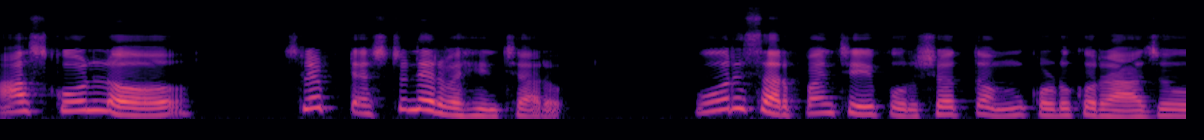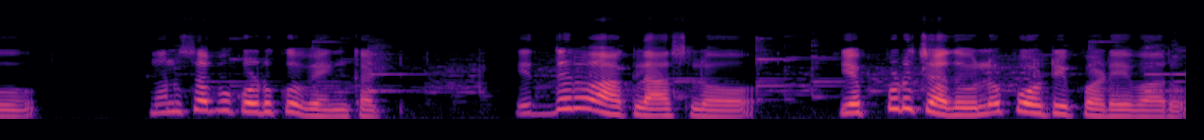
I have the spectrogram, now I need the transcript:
ఆ స్కూల్లో స్లిప్ టెస్ట్ నిర్వహించారు. ఊరి సర్పంచి పురుషోత్తం కొడుకు రాజు మునసపు కొడుకు వెంకట్. ఇద్దరు ఆ క్లాస్లో ఎప్పుడు చదువులో పోటీ పడేవారు.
